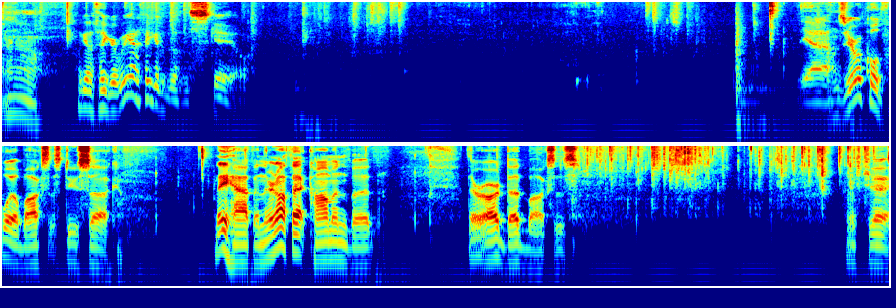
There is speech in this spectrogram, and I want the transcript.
I don't know. We got to figure we got to figure the, the scale. Yeah, zero cold foil boxes do suck. They happen. They're not that common, but there are dud boxes. Okay.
